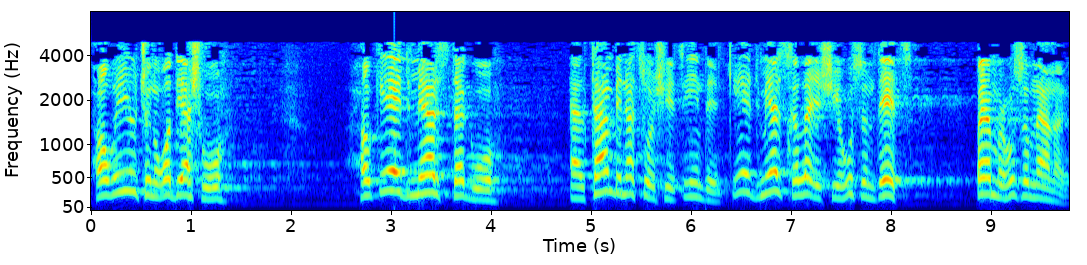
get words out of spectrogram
حويل چون غد يشو حكيد ميرس تقوه التام بنتسو شيتين دين كيد ميرس خلا إشي حسم ديت بيمر حسم نانا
